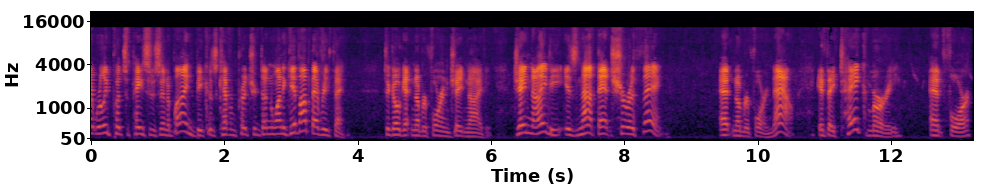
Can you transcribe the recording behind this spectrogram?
that really puts the Pacers in a bind because Kevin Pritchard doesn't want to give up everything to go get number four in Jaden Ivey. Jaden Ivey is not that sure a thing at number four. Now, if they take Murray at four,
